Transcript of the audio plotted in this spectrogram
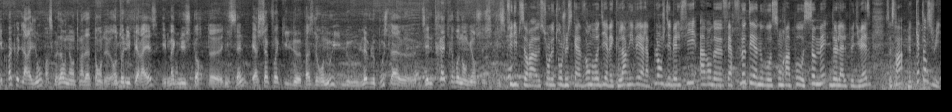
Et pas que de la région, parce que là, on est en train d'attendre Anthony Perez et Magnus Kort Nielsen. Et à chaque fois qu'il euh, passe devant nous, il nous lève le pouce. Là, c'est une très très bonne ambiance, le cyclisme. Philippe sera sur le tour jusqu'à vendredi avec l'arrivée à la planche des belles filles avant de faire flotter à nouveau son drapeau au sommet de l'Alpe d'Huez. Ce sera le 14 juillet.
